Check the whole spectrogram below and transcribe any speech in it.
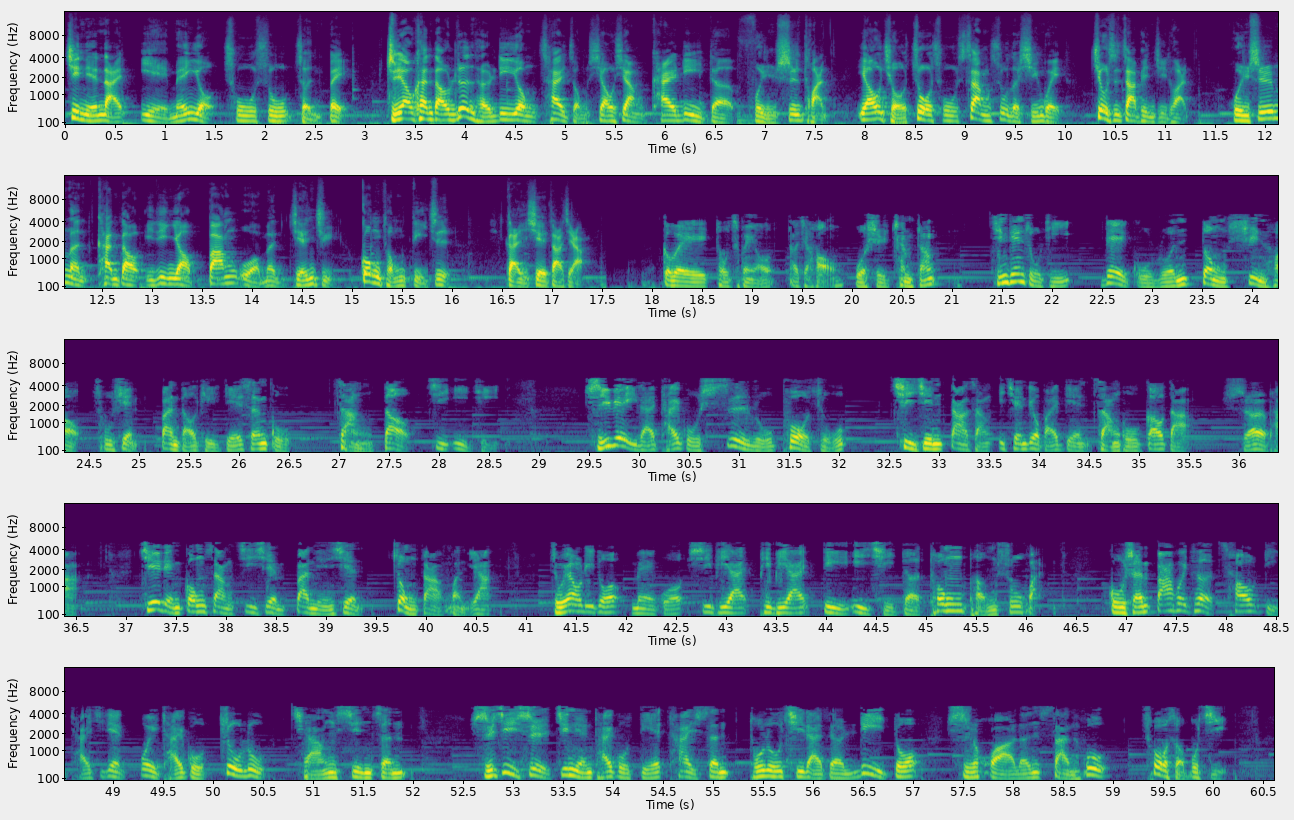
近年来也没有出书准备。只要看到任何利用蔡总肖像开立的粉丝团，要求做出上述的行为，就是诈骗集团。粉丝们看到一定要帮我们检举，共同抵制。感谢大家。各位投资朋友，大家好，我是蔡明彰。今天主题：类股轮动讯号出现，半导体跌深股涨到记忆体。十一月以来，台股势如破竹，迄今大涨一千六百点，涨幅高达十二趴，接连攻上季线、半年线，重大缓压。主要利多美国 CPI、PPI 第一期的通膨舒缓。股神巴菲特抄底台积电，为台股注入强心针。实际是今年台股跌太深，突如其来的利多使法人散户措手不及，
